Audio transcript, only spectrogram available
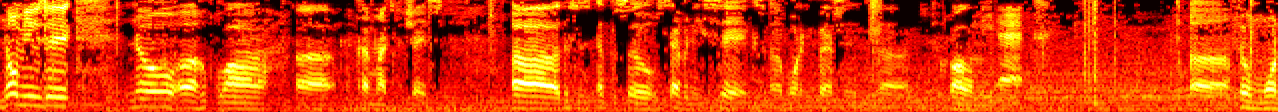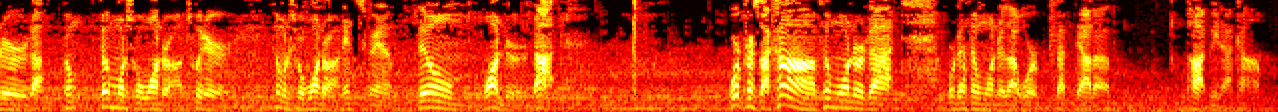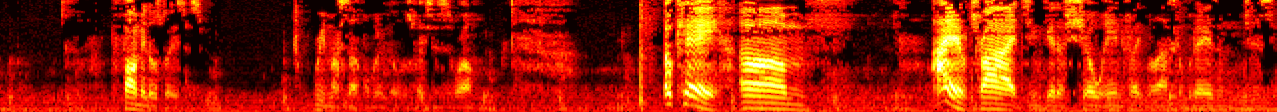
no music, no uh, hoopla. Uh, cutting right to the chase. Uh, this is episode 76 of Morning Confessions. Uh, you can follow me at uh, Film Wanderer, Film, Wanderer on Twitter, Film Wanderer on Instagram, Film Wanderer dot WordPress.com, Film Wanderer dot or Film Wanderer dot word dot uh. Follow me those places. Read myself over those places as well. Okay, um, I have tried to get a show in for like the last couple days, and just,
